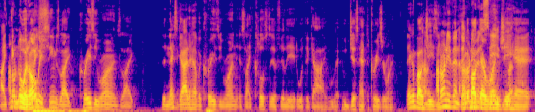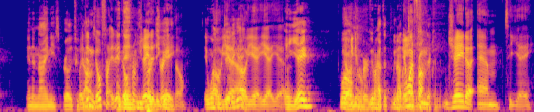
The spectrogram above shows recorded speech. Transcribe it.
I, think I don't know. It always sh- seems like crazy runs. Like the next guy to have a crazy run is like closely affiliated with the guy who who just had the crazy run. Think about Jay Z. I don't even- I think about even that see run Jay had in the '90s, early 2000s. But it didn't go from it didn't go from Jay to Drake Ye. though. It went Oh from Jay yeah, to Ye. oh yeah, yeah, yeah. And Ye, Well, didn't we don't have to. We don't have It to went from. J to M to Ye.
